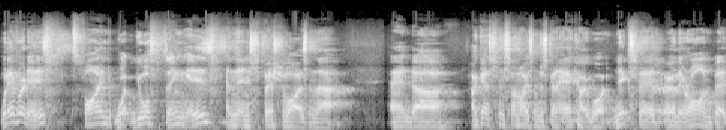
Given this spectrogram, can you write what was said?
Whatever it is, find what your thing is and then specialize in that. And uh, I guess in some ways I'm just going to echo what Nick said earlier on, but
